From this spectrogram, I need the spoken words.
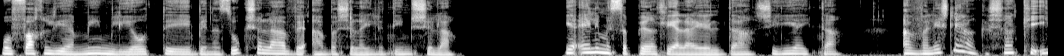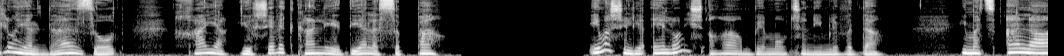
הוא הפך לימים להיות אה, בן הזוג שלה ואבא של הילדים שלה. יעלי מספרת לי על הילדה שהיא הייתה, אבל יש לי הרגשה כאילו הילדה הזאת חיה, יושבת כאן לידי על הספה. אמא של יעל לא נשארה הרבה מאוד שנים לבדה. היא מצאה לה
